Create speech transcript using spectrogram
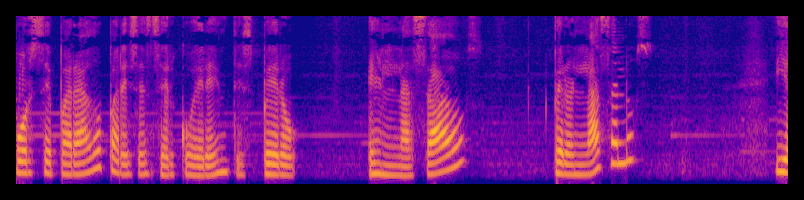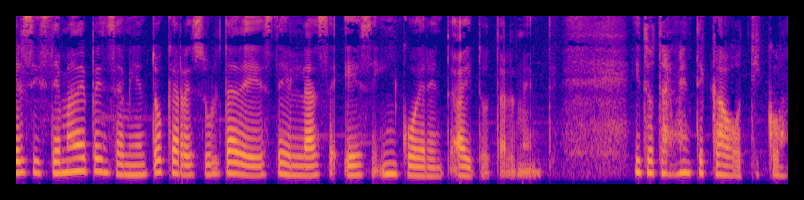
Por separado parecen ser coherentes, pero enlazados, pero enlázalos. Y el sistema de pensamiento que resulta de este enlace es incoherente, ay, totalmente, y totalmente caótico.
